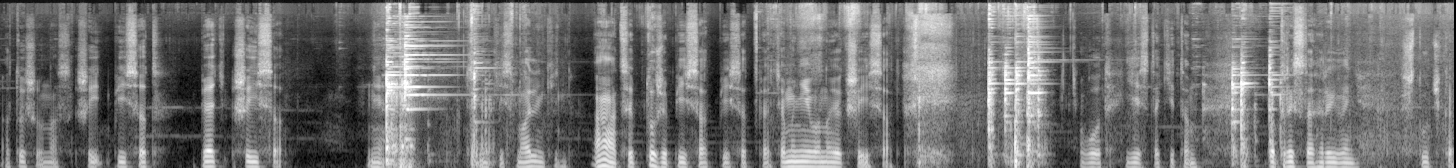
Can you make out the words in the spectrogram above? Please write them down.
А той, що у нас ши- 55 60. Ні. Це якийсь маленький. А, це теж 50 55. А мені воно як 60. От, є такі там по 300 гривень штучка.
